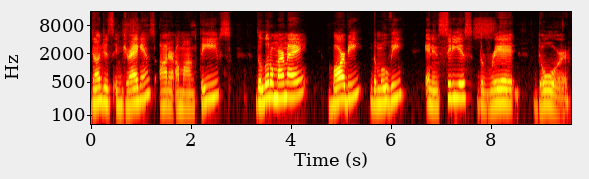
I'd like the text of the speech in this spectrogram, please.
Dungeons and Dragons Honor Among Thieves, The Little Mermaid, Barbie, the movie, and Insidious The Red Door.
